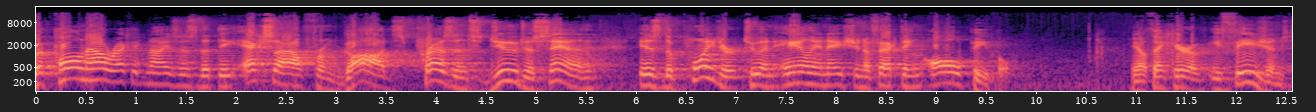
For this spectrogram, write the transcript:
But Paul now recognizes that the exile from God's presence due to sin is the pointer to an alienation affecting all people. You know, think here of Ephesians.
